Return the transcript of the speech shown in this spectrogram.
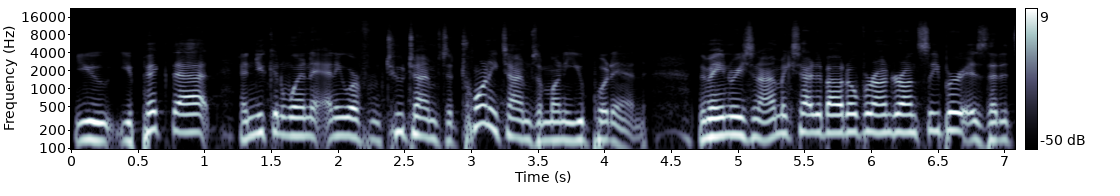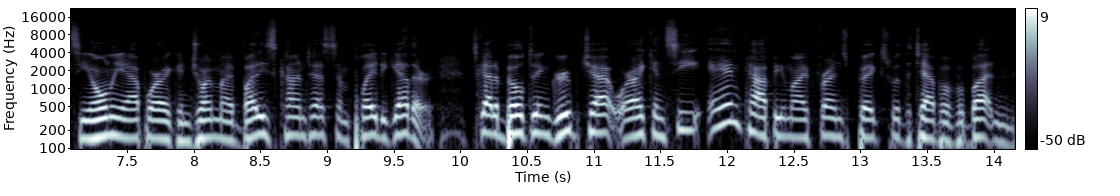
You you pick that, and you can win anywhere from two times to twenty times the money you put in. The main reason I'm excited about Over Under on Sleeper is that it's the only app where I can join my buddies' contests and play together. It's got a built-in group chat where I can see and copy my friends' picks with the tap of a button.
